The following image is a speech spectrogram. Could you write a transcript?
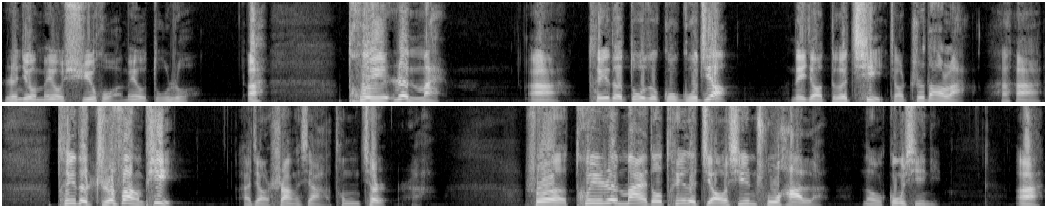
人就没有虚火，没有毒热，啊，推任脉，啊，推的肚子咕咕叫，那叫得气，叫知道了，哈哈，推的直放屁，啊，叫上下通气儿啊。说推任脉都推的脚心出汗了，那我恭喜你，啊，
